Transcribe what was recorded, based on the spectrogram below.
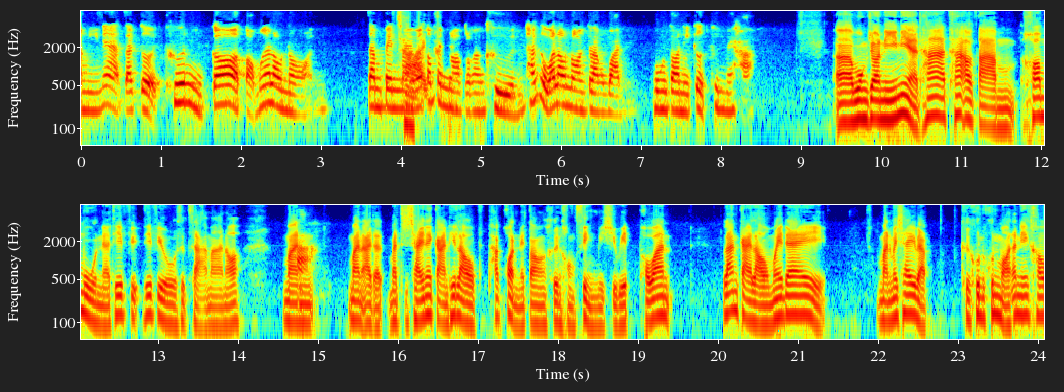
รนี้เนี่ยจะเกิดขึ้นก็ต่อเมื่อเรานอนจำเป็นไหมว่าต้องเป็นนอนตอนกลางคืน ถ้าเกิดว่าเรานอนกลางวัน วงจรนี้เกิดขึ้นไหมคะอ่าวงจรนี้เนี่ยถ้าถ้าเอาตามข้อมูลเนี่ยที่ฟิที่ฟิวศึกษามาเนาะมันค่ะมันอาจจะมันจะใช้ในการที่เราพักผ่อนในตอนกลางคืนของสิ่งมีชีวิต เพราะว่าร่างกายเราไม่ได้ มันไม่ใช่แบบ คือคุณคุณหมอท่านนี้เขา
